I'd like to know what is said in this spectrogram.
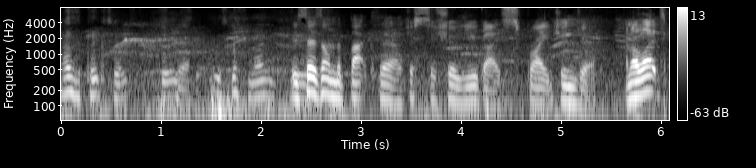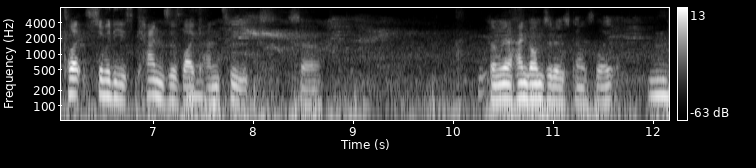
Has a kick to it. But it's, it's nothing It says on the back there, just to show you guys, Sprite Ginger. And I like to collect some of these cans as like antiques, so. so I'm gonna hang on to those cans later. Mm.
